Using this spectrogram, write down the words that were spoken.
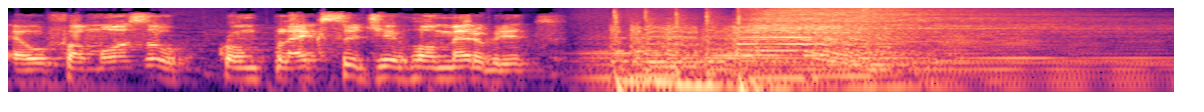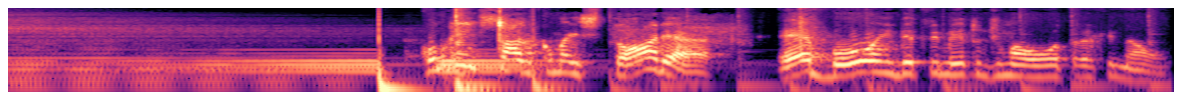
É o famoso complexo de Romero Brito. Como a gente sabe que uma história é boa em detrimento de uma outra que não?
